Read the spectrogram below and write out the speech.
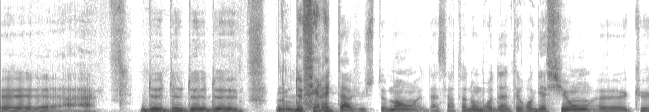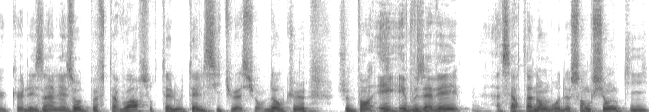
euh, de, faire état justement d'un certain nombre d'interrogations que, les uns et les autres peuvent avoir sur telle ou telle situation. Donc, je pense, et, vous avez un certain nombre de sanctions qui,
